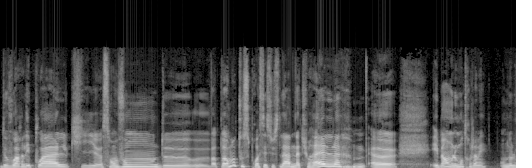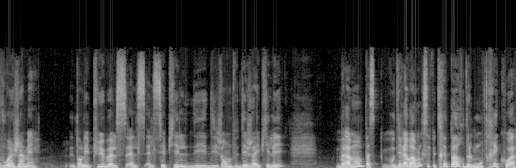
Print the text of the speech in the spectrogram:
de voir les poils qui s'en vont, de vraiment tout ce processus-là naturel, et ben on ne le montre jamais, on ne le voit jamais. Dans les pubs, elles, s'épilent des, des jambes déjà épilées vraiment parce qu'on dirait vraiment que ça fait très peur de le montrer quoi.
